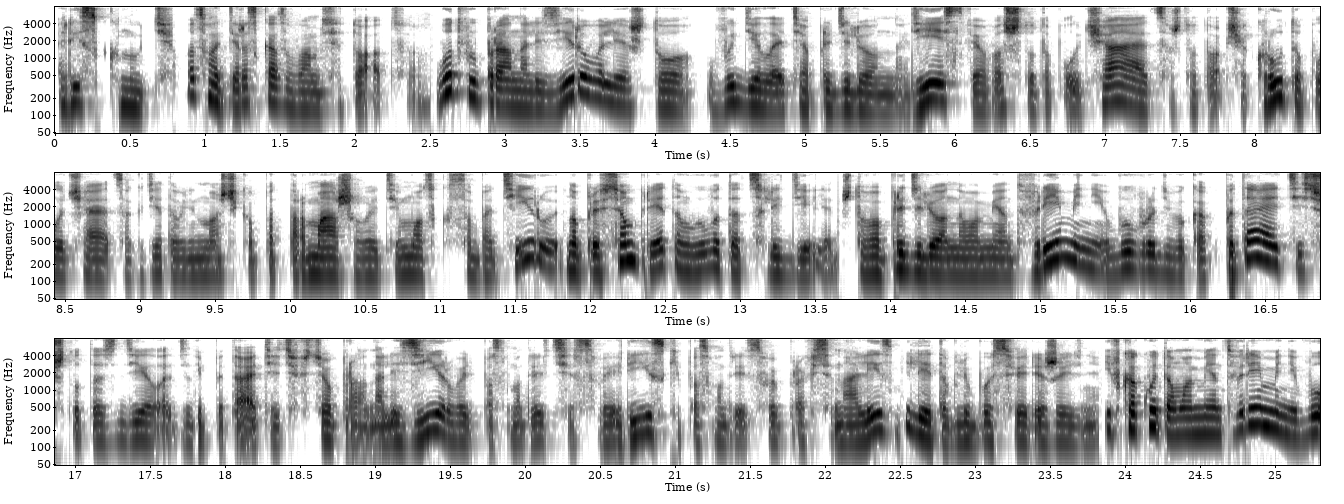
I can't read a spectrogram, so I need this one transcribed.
рискнуть. Вот смотрите, рассказываю вам ситуацию. Вот вы проанализировали, что вы делаете определенное действие, у вас что-то получается, что-то вообще круто получается, где-то вы немножечко подтормаживаете, мозг саботирует, но при всем при этом вы вот отследили, что в определенный момент времени вы вроде бы как пытаетесь что-то сделать и пытаетесь все проанализировать, посмотреть все свои риски, посмотреть свой профессионализм, или это в любой сфере жизни. И в какой-то момент времени вы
